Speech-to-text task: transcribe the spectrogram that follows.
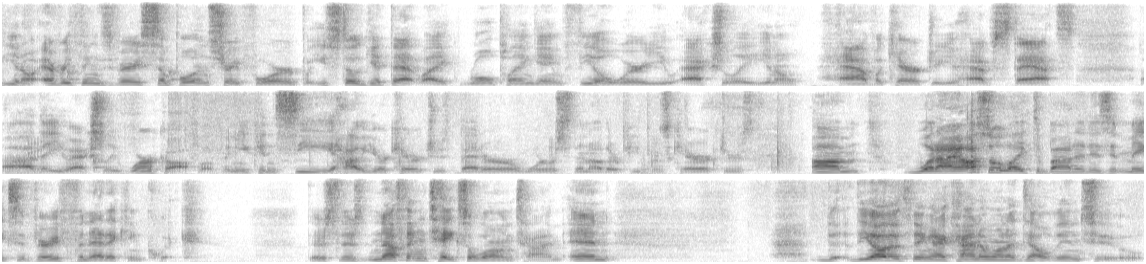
you know everything's very simple and straightforward, but you still get that like role playing game feel where you actually you know have a character, you have stats. Uh, that you actually work off of, and you can see how your character is better or worse than other people's characters. Um, what I also liked about it is it makes it very phonetic and quick. There's there's nothing takes a long time, and the, the other thing I kind of want to delve into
